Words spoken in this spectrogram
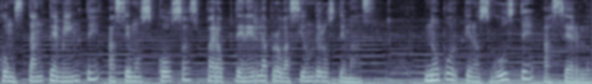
Constantemente hacemos cosas para obtener la aprobación de los demás, no porque nos guste hacerlo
